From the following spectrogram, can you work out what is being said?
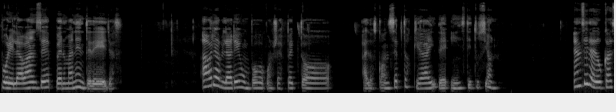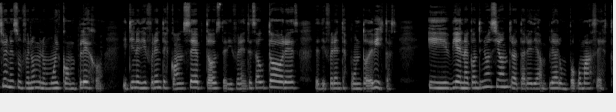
por el avance permanente de ellas. Ahora hablaré un poco con respecto a los conceptos que hay de institución. En sí la educación es un fenómeno muy complejo y tiene diferentes conceptos de diferentes autores, de diferentes puntos de vista. Y bien, a continuación trataré de ampliar un poco más esto.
